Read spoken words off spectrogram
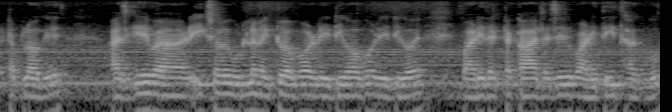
একটা ব্লগে আজকে এবার এই সবে উঠলাম একটু পর রেডি হব রেডি হয়ে বাড়িতে একটা কাজ আছে বাড়িতেই থাকব।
